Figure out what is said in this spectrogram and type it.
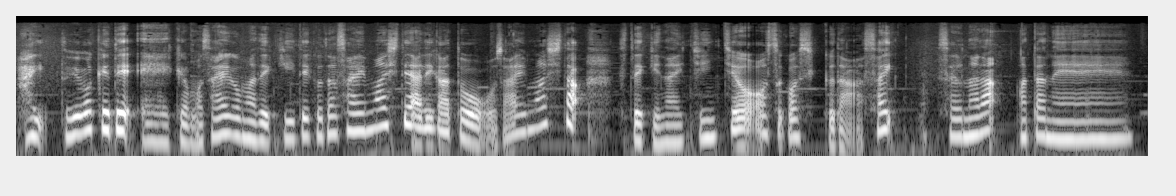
はい、というわけで、えー、今日も最後まで聞いてくださいましてありがとうございました。素敵な一日をお過ごしください。さよなら、またね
